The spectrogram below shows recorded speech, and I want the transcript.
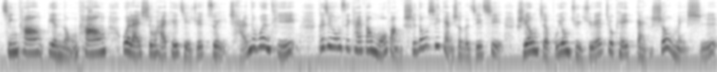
清汤变浓汤。未来食物还可以解决嘴馋的问题。科技公司开发模仿吃东西感受的机器，使用者不用咀嚼就可以感受美食。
